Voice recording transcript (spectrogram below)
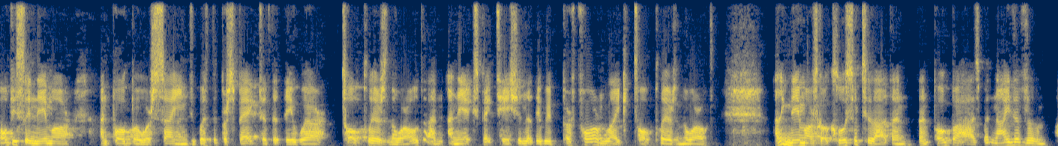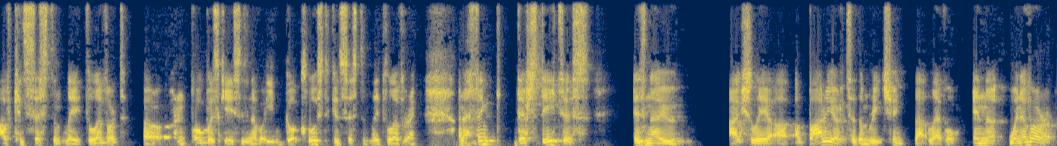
Obviously, Neymar and Pogba were signed with the perspective that they were top players in the world and, and the expectation that they would perform like top players in the world. I think Neymar's got closer to that than, than Pogba has, but neither of them have consistently delivered. Uh, in Pogba's case, he's never even got close to consistently delivering. And I think their status is now actually a, a barrier to them reaching that level. In that, whenever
